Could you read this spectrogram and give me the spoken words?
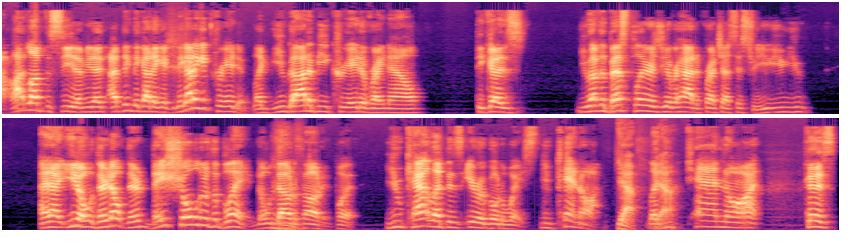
I'd love to see it. I mean, I, I think they gotta get they gotta get creative. Like you gotta be creative right now because you have the best players you ever had in franchise history. You you you and I, you know, they don't they're they shoulder the blame, no doubt mm-hmm. about it. But you can't let this era go to waste. You cannot. Yeah, Like yeah. you cannot because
